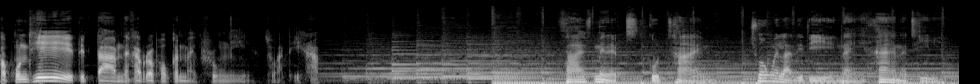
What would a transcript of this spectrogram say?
ขอบคุณที่ติดตามนะครับ เราพบกันใหม่พรุ่งนี้ สวัสดีครับ 5 minutes good time ช่วงเวลาดีๆ ใน 5 นาที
